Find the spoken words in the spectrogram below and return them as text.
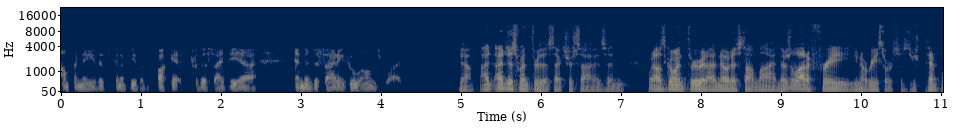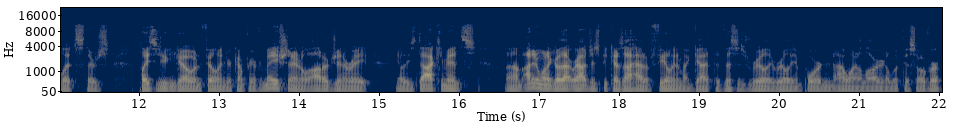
company that's going to be the bucket for this idea and then deciding who owns what. Yeah, I, I just went through this exercise, and when I was going through it, I noticed online there's a lot of free, you know, resources. There's templates, there's places you can go and fill in your company information, and it'll auto generate, you know, these documents. Um, I didn't want to go that route just because I had a feeling in my gut that this is really, really important. I want a lawyer to look this over.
